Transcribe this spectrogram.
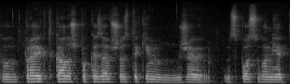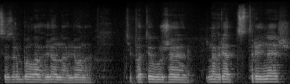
п- проект Калуш показав, що з таким же способом, як це зробила Альона Альона, типа ти вже навряд стрільнеш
